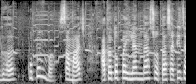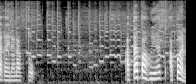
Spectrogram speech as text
घर कुटुंब समाज आता तो पहिल्यांदा स्वतःसाठी जगायला लागतो. आता पाहूयात आपण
